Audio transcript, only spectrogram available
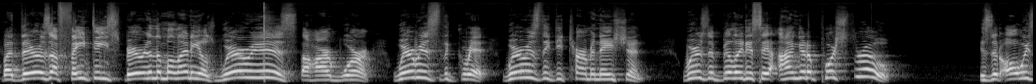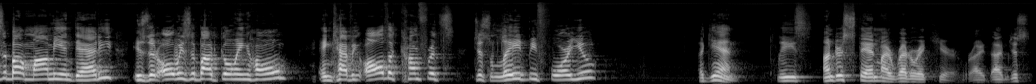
But there is a fainting spirit in the millennials. Where is the hard work? Where is the grit? Where is the determination? Where's the ability to say, I'm going to push through? Is it always about mommy and daddy? Is it always about going home and having all the comforts just laid before you? Again, please understand my rhetoric here, right? I'm just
